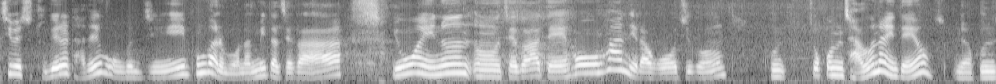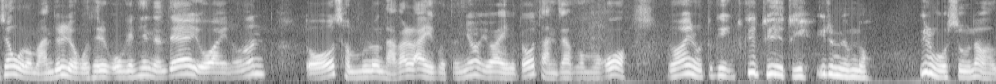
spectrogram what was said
집에서 두 개를 다 데리고 온 건지 분간을 못 합니다 제가. 요 아이는 어, 제가 대호환이라고 지금 군, 조금 작은 아이인데요. 군생으로 만들려고 데리고 오긴 했는데 요 아이는 또 선물로 나갈 아이거든요. 요 아이도 단자고모고 요 아이는 어떻게 어떻게 뒤에 뒤에 이름이 없노? 이름 없으나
